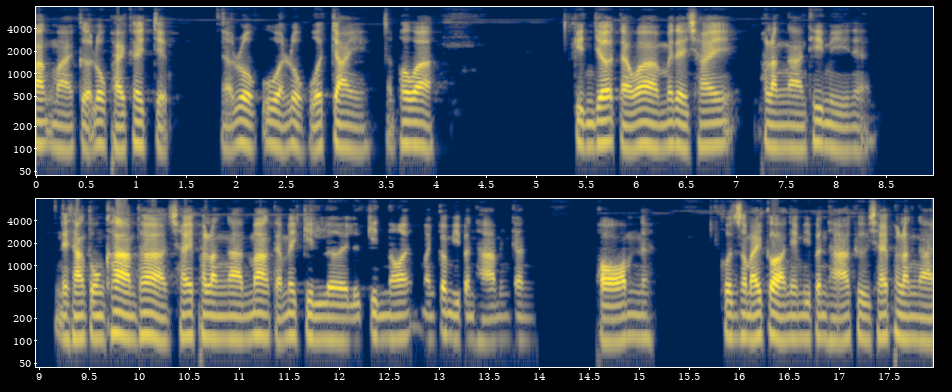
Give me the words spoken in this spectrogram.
มากมายเกิดโรคภัยไข้เจ็บนะโรคอ้วนโรคหัวใจนะเพราะว่ากินเยอะแต่ว่าไม่ได้ใช้พลังงานที่มีเนี่ยในทางตรงข้ามถ้าใช้พลังงานมากแต่ไม่กินเลย หรือกินน้อย มันก็มีปัญหาเหมือนกันพร้อมนะคนสมัยก่อนเนี่ยมีปัญหาคือใช้พลังงาน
